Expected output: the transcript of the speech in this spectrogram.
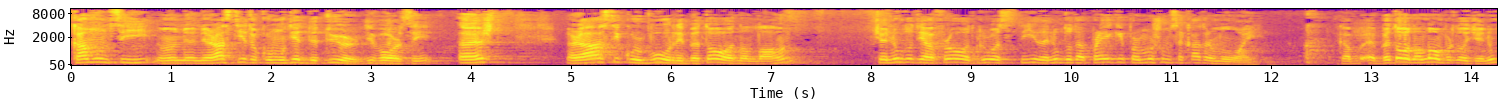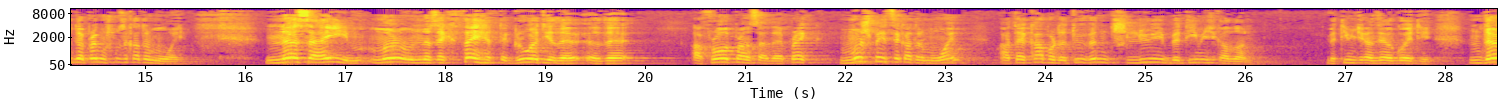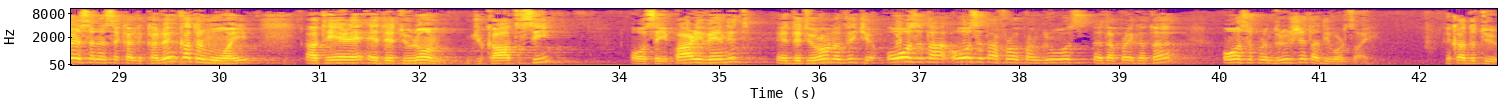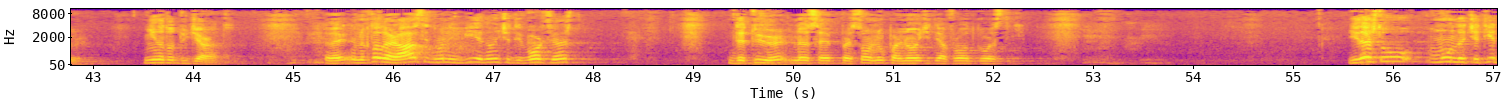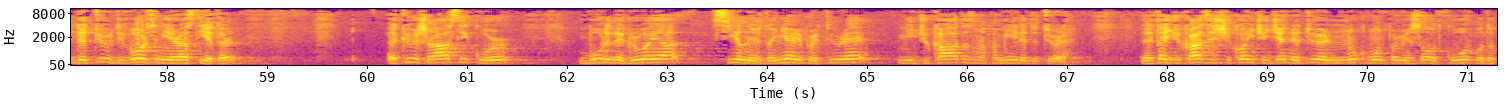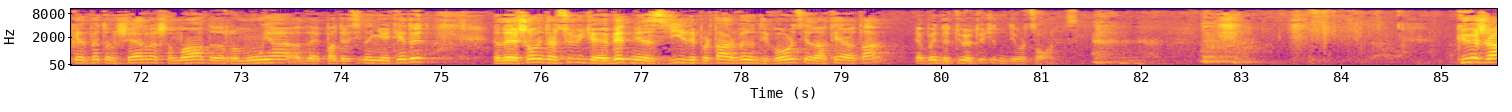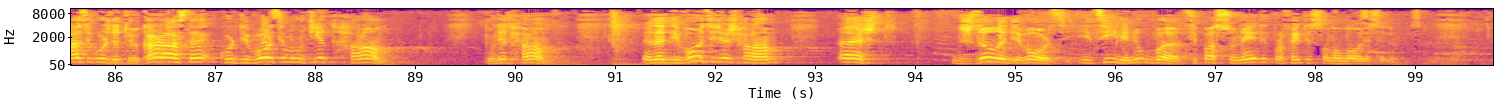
ka mundësi, një një rast tjetër kur mund të jetë detyrë divorci, është rasti kur burri betohet në Allahun që nuk do t'i afrohet gruas së tij dhe nuk do ta preki për më shumë se katër muaj. Ka betohet në Allahun për këtë gjë, nuk do ta prek më shumë se katër muaj. Nëse ai më nëse kthehet te gruaja e tij dhe dhe afrohet pranë saj dhe e prek më shpejt se katër muaj, atëherë ka për detyrë vetëm të shlyejë betimin që ka dhënë. betimin që ka nxjerrë nga goja e tij. Ndërsa nëse kalojnë katër muaj, atëherë e detyron gjykatësi ose i pari i vendit e detyron atë që ose ta ose ta afrohet pranë gruas e ta prek atë, ose përndryshe ta divorcoj. E ka detyrë. Një nga ato dy gjërat. Dhe në këtë lloj rasti domethënë i bie domethënë që divorci është detyrë nëse personi nuk pranon që t'i afrohet gruas së tij. Gjithashtu mundet që të jetë detyrë divorci në një rast tjetër. E ky është rasti kur burri dhe gruaja sjellin çdo njëri prej tyre një gjykatës nga familjet e tyre. Dhe këta gjykatës shikojnë që gjendja e tyre nuk mund të përmirësohet kurrë, por do ketë vetëm sherre, shamata, rrëmuja dhe padrejtësi ndaj njëri tjetrit. Dhe e shohin të arsyeshme që e vetmja zgjidhje për ta është vetëm divorci dhe atëherë ata e bëjnë detyrë atyre që të divorcohen. Ky është rasti kur është detyrë. Ka raste kur divorci mund të jetë haram. Mund të jetë haram. Edhe divorci që është haram është çdo lloj divorci i cili nuk bëhet sipas sunetit të profetit sallallahu alaihi wasallam.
